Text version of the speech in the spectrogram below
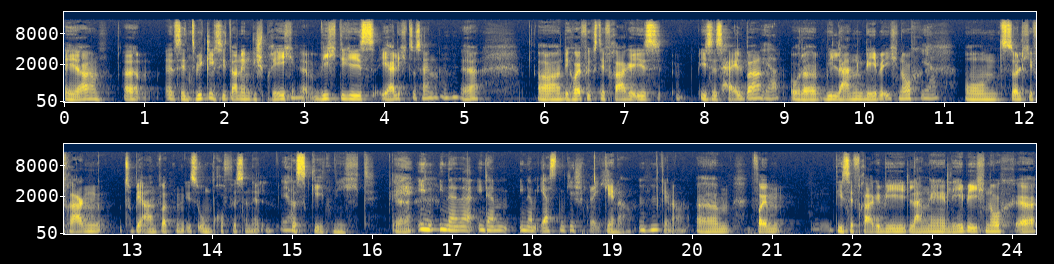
ja, äh, es entwickelt sich dann im Gespräch. Mhm. Wichtig ist, ehrlich zu sein. Mhm. Ja. Äh, die häufigste Frage ist, ist es heilbar ja. oder wie lange lebe ich noch? Ja. Und solche Fragen zu beantworten ist unprofessionell. Ja. Das geht nicht. Ja. In, in, einer, in, einem, in einem ersten Gespräch. Genau, mhm. genau. Ähm, vor allem diese Frage, wie lange lebe ich noch, äh,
